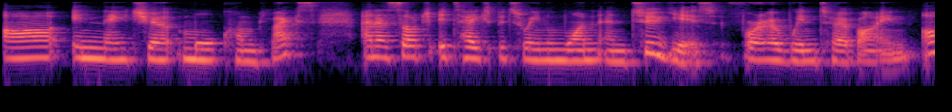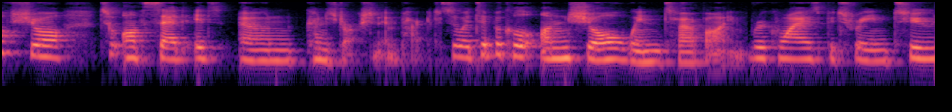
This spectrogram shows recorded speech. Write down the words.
are in nature more complex, and as such, it takes between one and two years for a wind turbine offshore to offset its own construction impact. So a typical onshore wind turbine requires between 2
